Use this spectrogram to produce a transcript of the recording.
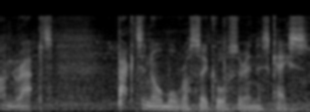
unwrapped. Back to normal Rosso Corsa in this case.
